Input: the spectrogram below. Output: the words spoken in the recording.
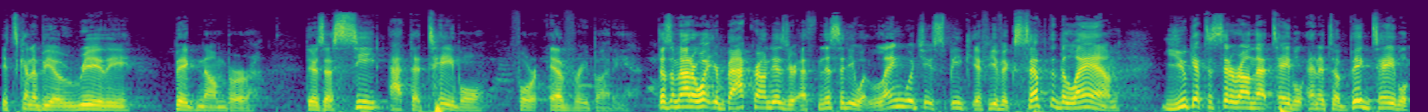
it's going to be a really big number. There's a seat at the table for everybody. Doesn't matter what your background is, your ethnicity, what language you speak, if you've accepted the Lamb, you get to sit around that table, and it's a big table.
